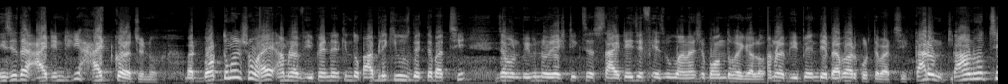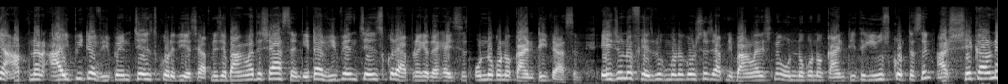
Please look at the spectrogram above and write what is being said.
নিজেদের আইডেন্টিটি হাইড করার জন্য। বাট বর্তমান সময়ে আমরা ভিপিএন এর কিন্তু পাবলিক ইউজ দেখতে পাচ্ছি। যেমন বিভিন্ন রেস্ট্রিক্টের সাইটে যে ফেসবুক বাংলাদেশে বন্ধ হয়ে গেল, আমরা ভিপিএন দিয়ে ব্যবহার করতে পারছি। কারণ কারণ হচ্ছে আপনার আইপিটা ভিপেন চেঞ্জ করে দিয়েছে। আপনি যে বাংলাদেশে আছেন, এটা ভিপেন চেঞ্জ করে আপনাকে দেখাইছে অন্য কোনো কান্ট্রিতে আছেন। এই জন্য ফেসবুক মনে করছে যে আপনি বাংলাদেশ না, অন্য কোনো কান্ট্রি থেকে ইউজ করতেছেন, আর সে কারণে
